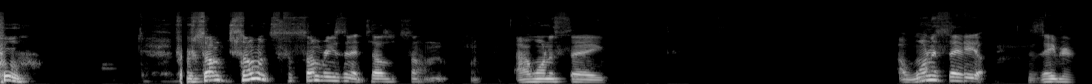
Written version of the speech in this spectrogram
Whew. For some some some reason, it tells something. I want to say. I want to say Xavier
